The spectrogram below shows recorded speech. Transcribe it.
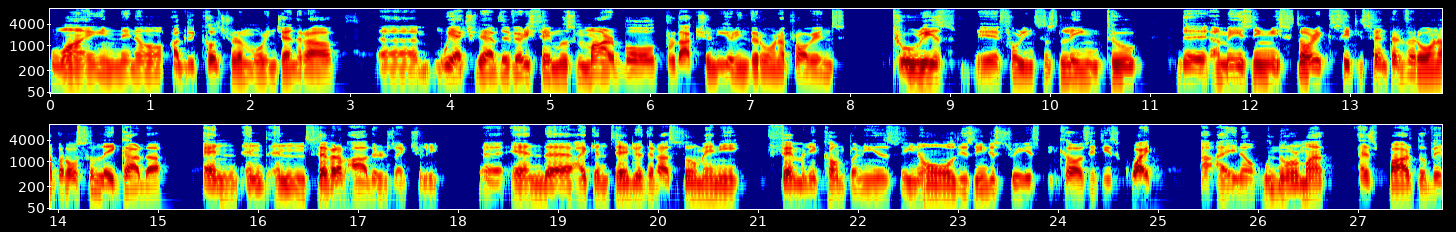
Wine, you know, agriculture more in general. Uh, we actually have the very famous marble production here in Verona province. tourism, uh, for instance, linked to the amazing historic city center Verona, but also Lake Garda, and and and several others actually. Uh, and uh, I can tell you there are so many family companies in all these industries because it is quite uh, you know normal as part of a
